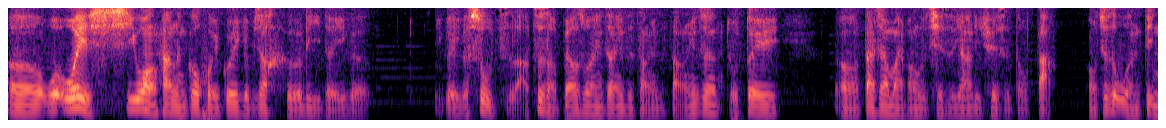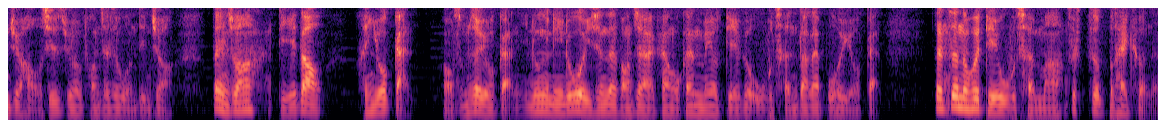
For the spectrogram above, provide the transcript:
呃，我我也希望它能够回归一个比较合理的一个一个一个数值啦，至少不要说你这样一直涨一直涨，因为这对呃大家买房子其实压力确实都大哦，就是稳定就好。我其实觉得房价就稳定就好。但你说它跌到很有感。哦，什么叫有感？如果你如果以现在房价来看，我看没有跌个五成，大概不会有感。但真的会跌五成吗？这这不太可能。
